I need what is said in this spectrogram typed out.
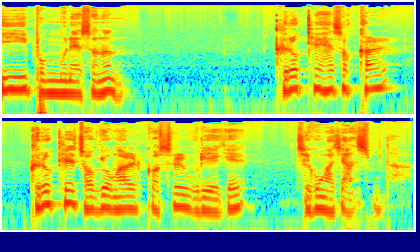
이 본문에서는 그렇게 해석할, 그렇게 적용할 것을 우리에게 제공하지 않습니다.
